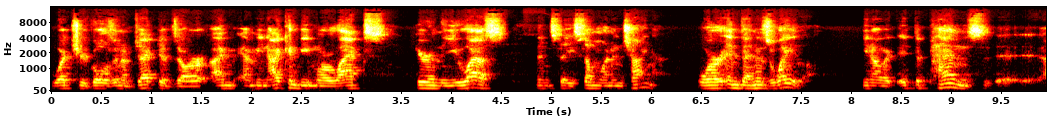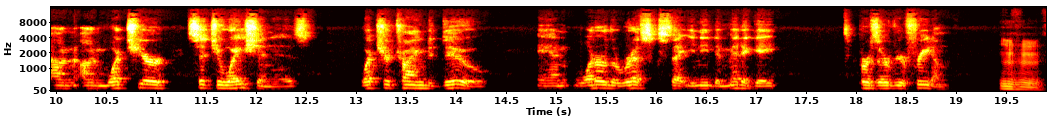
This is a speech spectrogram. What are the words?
what your goals and objectives are. I'm, I mean, I can be more lax here in the U.S than say someone in China or in Venezuela. You know, it, it depends uh, on on what your situation is, what you're trying to do, and what are the risks that you need to mitigate to preserve your freedom. Mm-hmm.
